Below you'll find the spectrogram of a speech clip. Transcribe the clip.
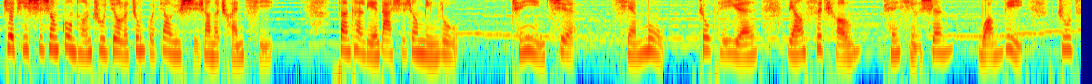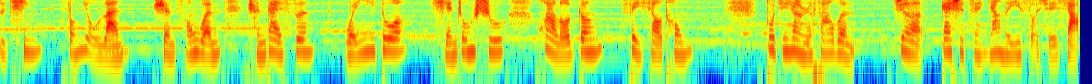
这批师生共同铸就了中国教育史上的传奇。翻看联大师生名录。陈寅恪、钱穆、周培源、梁思成、陈省身、王力、朱自清、冯友兰、沈从文、陈岱孙、闻一多、钱钟书、华罗庚、费孝通，不禁让人发问：这该是怎样的一所学校？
